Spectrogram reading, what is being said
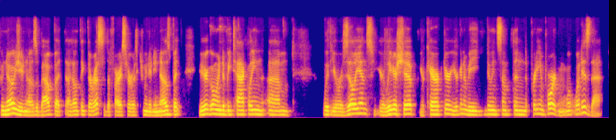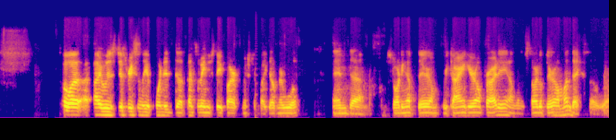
who knows you knows about, but I don't think the rest of the fire service community knows. But you're going to be tackling um, with your resilience, your leadership, your character. You're going to be doing something pretty important. what, what is that? So uh, I was just recently appointed uh, Pennsylvania State Fire Commissioner by Governor Wolf, and um, starting up there. I'm retiring here on Friday, and I'm going to start up there on Monday. So uh,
